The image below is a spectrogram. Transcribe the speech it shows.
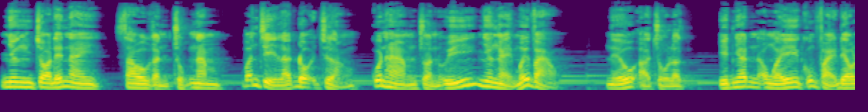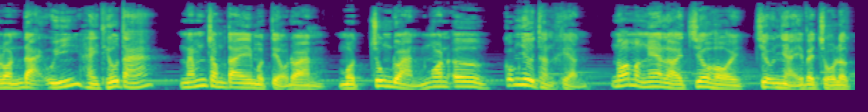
Nhưng cho đến nay, sau gần chục năm vẫn chỉ là đội trưởng quân hàm chuẩn úy như ngày mới vào. Nếu ở chủ lực, ít nhất ông ấy cũng phải đeo lon đại úy hay thiếu tá, nắm trong tay một tiểu đoàn, một trung đoàn ngon ơ cũng như thằng khiển. Nó mà nghe lời chiêu hồi, chịu nhảy về chủ lực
